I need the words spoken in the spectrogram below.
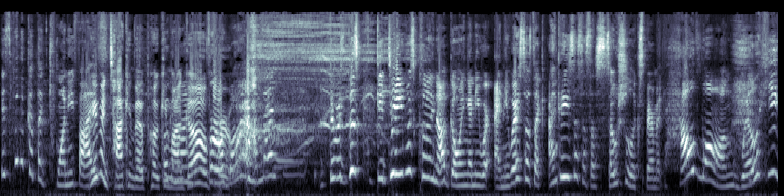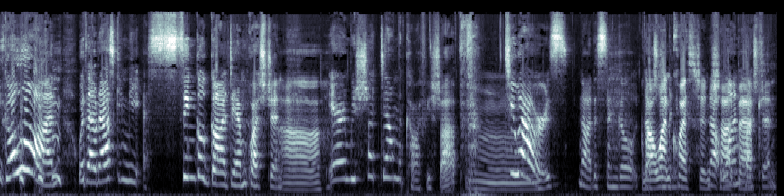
"It's been a good like 25." We've been talking about Pokemon, Pokemon Go for, a while. And then there was this date was clearly not going anywhere anyway, so I was like, I'm gonna use this as a social experiment. How long will he go on without asking me a single goddamn question? Ah. Erin, we shut down the coffee shop. Two hours. Not a single question. Not one question Not shot one back. question.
